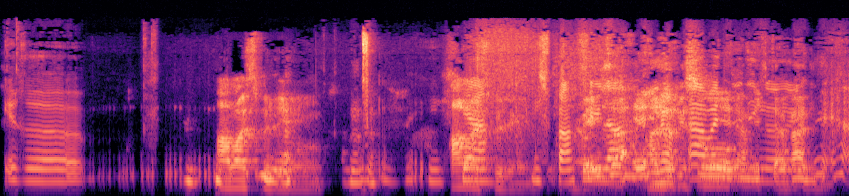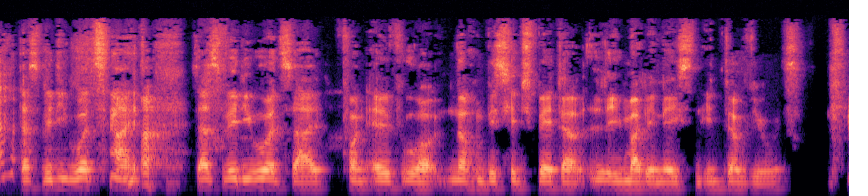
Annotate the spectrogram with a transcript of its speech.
Ihre Arbeitsbedingungen. Ich, Arbeitsbedingungen. Ja, Sprachfehler. Also ich erinnere mich daran, dass wir die Uhrzeit, dass wir die Uhrzeit von 11 Uhr noch ein bisschen später legen wir den nächsten Interviews.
